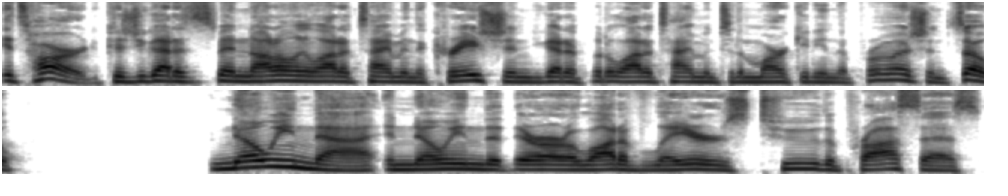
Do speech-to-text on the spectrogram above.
It's hard because you got to spend not only a lot of time in the creation, you got to put a lot of time into the marketing, the promotion. So, knowing that and knowing that there are a lot of layers to the process,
